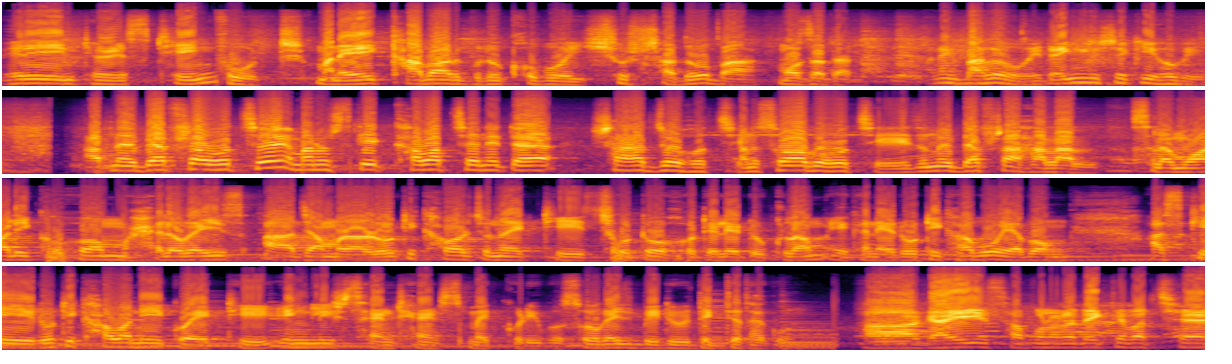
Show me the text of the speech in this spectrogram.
ভেরি ইন্টারেস্টিং ফুড মানে এই খাবারগুলো খুবই সুস্বাদু বা মজাদার। অনেক ভালো, এটা ইংলিশে কি হবে? আপনার ব্যবসা হচ্ছে, মানুষকে খাওয়াচ্ছেন, এটা সাহায্য হচ্ছে মানে সব হচ্ছে, এই জন্য ব্যবসা হালাল। আসসালামু আলাইকুম। হ্যালো গাইস আজ আমরা রুটি খাওয়ার জন্য একটি ছোট হোটেলে ঢুকলাম, এখানে রুটি খাব এবং আজকে রুটি খাওয়া নিয়ে কয়েকটি ইংলিশ সেন্টেন্স মেক করিব। সো গাইস ভিডিও দেখতে থাকুন। গাইস আপনারা দেখতে পাচ্ছেন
